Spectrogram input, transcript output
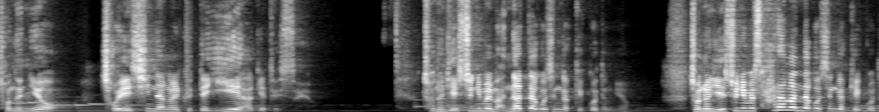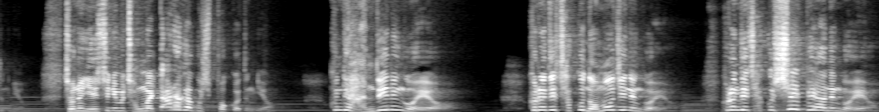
저는요, 저의 신앙을 그때 이해하게 됐어요. 저는 예수님을 만났다고 생각했거든요. 저는 예수님을 사랑한다고 생각했거든요. 저는 예수님을 정말 따라가고 싶었거든요. 근데 안 되는 거예요. 그런데 자꾸 넘어지는 거예요. 그런데 자꾸 실패하는 거예요.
